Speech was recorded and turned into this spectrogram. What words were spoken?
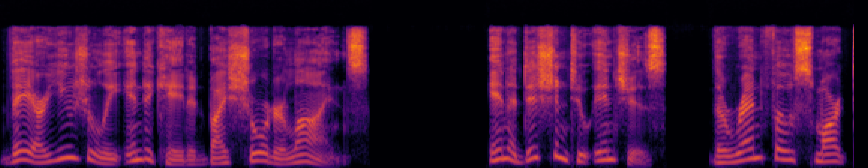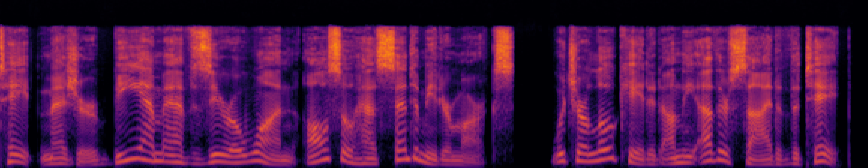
They are usually indicated by shorter lines. In addition to inches, the Renpho Smart Tape Measure BMF01 also has centimeter marks, which are located on the other side of the tape.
